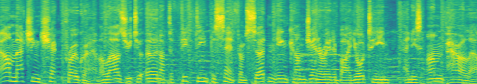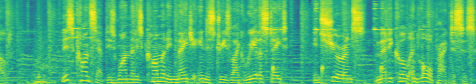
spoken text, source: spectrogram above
Our matching check program allows you to earn up to 15% from certain income generated by your team and is unparalleled. This concept is one that is common in major industries like real estate, insurance, medical and law practices.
